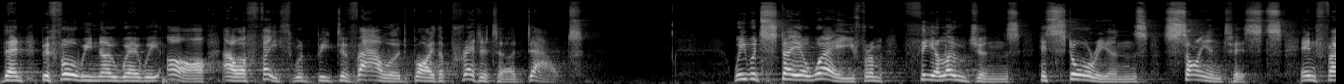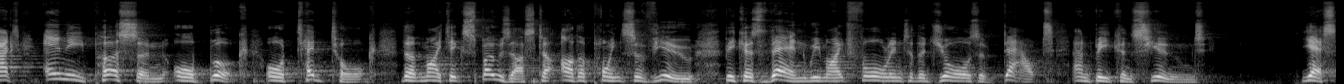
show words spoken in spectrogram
then before we know where we are, our faith would be devoured by the predator doubt. We would stay away from theologians, historians, scientists, in fact, any person or book or TED talk that might expose us to other points of view, because then we might fall into the jaws of doubt and be consumed. Yes,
